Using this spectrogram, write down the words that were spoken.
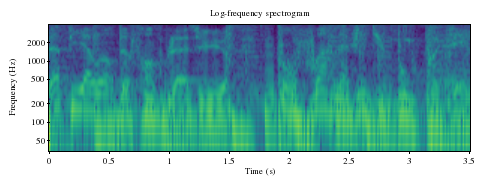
l'Happy Hour de France Bleu Azur pour voir la vie du bon côté.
